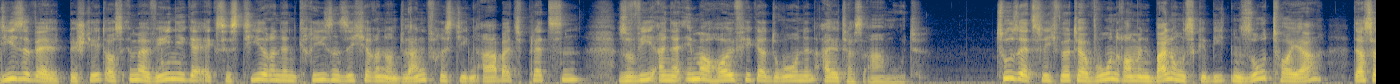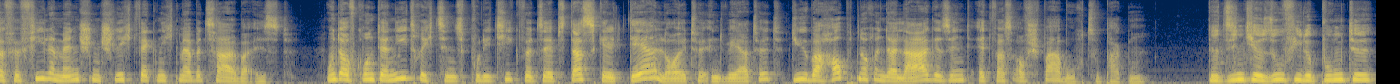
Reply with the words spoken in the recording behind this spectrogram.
Diese Welt besteht aus immer weniger existierenden, krisensicheren und langfristigen Arbeitsplätzen sowie einer immer häufiger drohenden Altersarmut. Zusätzlich wird der Wohnraum in Ballungsgebieten so teuer, dass er für viele Menschen schlichtweg nicht mehr bezahlbar ist. Und aufgrund der Niedrigzinspolitik wird selbst das Geld der Leute entwertet, die überhaupt noch in der Lage sind, etwas aufs Sparbuch zu packen. Das sind ja so viele Punkte,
